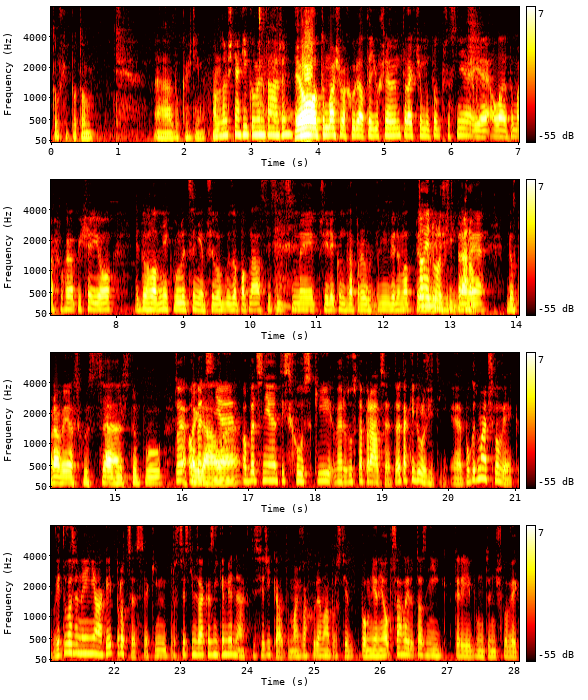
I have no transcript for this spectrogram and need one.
to už je potom o každým. Mám tam ještě nějaký komentáře? Jo, Tomáš Vachuda, teď už nevím teda, k čemu to přesně je, ale Tomáš Vachuda píše, jo, je to hlavně kvůli ceně. Při logu za 15 tisíc mi přijde kontraproduktivní věnovat To je důležitý, přípravě, dopravě, schůzce, Eh, výstupu To je a tak obecně, dále. obecně ty schůzky versus ta práce. To je taky důležitý. Eh, Pokud má člověk vytvořený nějaký proces, jakým prostě s tím zákazníkem jedná, jak ty si říkal, Tomáš Vachuda má prostě poměrně obsáhlý dotazník, který mu ten člověk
